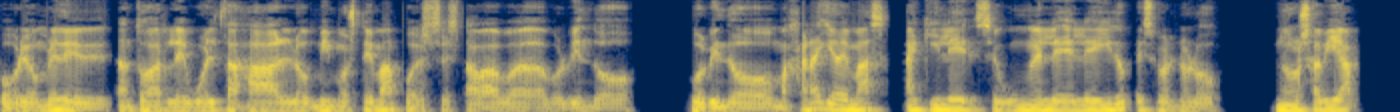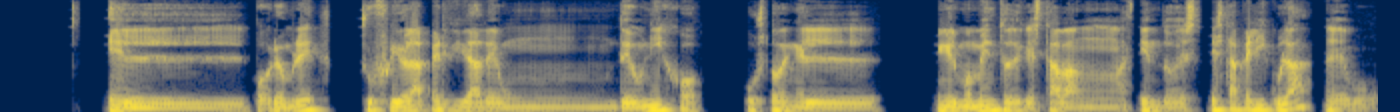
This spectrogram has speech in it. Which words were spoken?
pobre hombre, de, tanto darle vueltas a los mismos temas, pues estaba volviendo, volviendo majara. Y además, aquí, le, según he leído, que eso no lo, no lo sabía, el pobre hombre sufrió la pérdida de un, de un hijo justo en el, en el momento de que estaban haciendo esta película, eh, o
